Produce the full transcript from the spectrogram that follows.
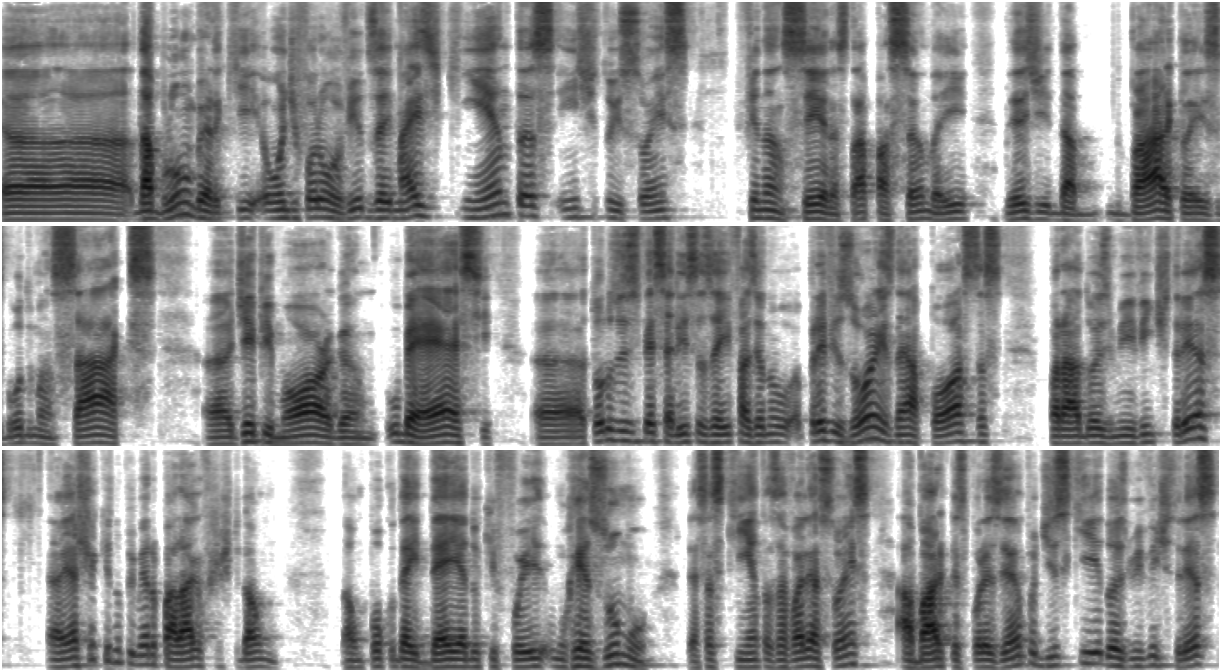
uh, da Bloomberg que, onde foram ouvidos aí mais de 500 instituições financeiras, tá? Passando aí desde da Barclays, Goldman Sachs, uh, ah, JP Morgan, UBS, uh, ah, todos os especialistas aí fazendo previsões, né, apostas para 2023 é, acho que no primeiro parágrafo acho que dá um, dá um pouco da ideia do que foi um resumo dessas 500 avaliações. A Barclays, por exemplo, diz que 2023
